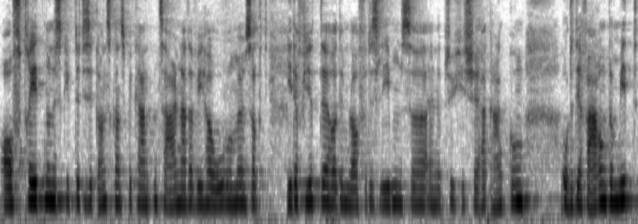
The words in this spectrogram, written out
auftreten. Und es gibt ja diese ganz, ganz bekannten Zahlen der WHO, wo man sagt, jeder Vierte hat im Laufe des Lebens äh, eine psychische Erkrankung oder die Erfahrung damit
